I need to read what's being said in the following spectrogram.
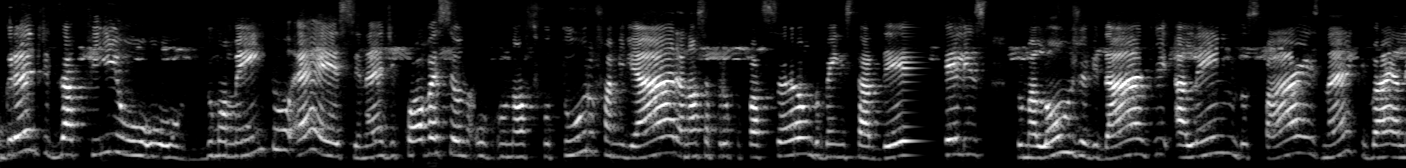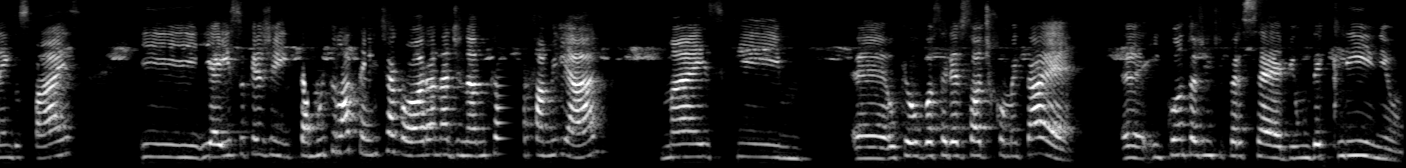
o grande desafio do momento é esse, né? De qual vai ser o, o- o nosso futuro familiar, a nossa preocupação do bem-estar deles, por uma longevidade, além dos pais, né? Que vai além dos pais. E, e é isso que a gente está muito latente agora na dinâmica familiar, mas que é, o que eu gostaria só de comentar é é, enquanto a gente percebe um declínio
